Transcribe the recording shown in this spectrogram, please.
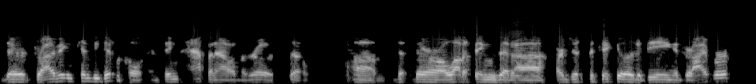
their driving can be difficult and things happen out on the road. So um, th- there are a lot of things that uh, are just particular to being a driver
